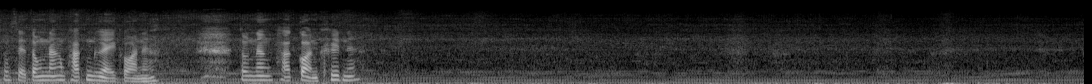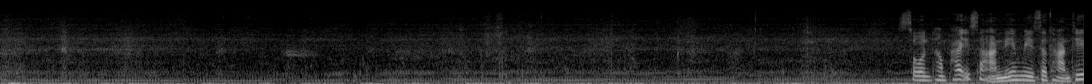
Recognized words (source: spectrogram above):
สงสัยต้องนั่งพักเหนื่อยก่อนนะ ต้องนั่งพักก่อนขึ้นนะ นทางภาคอีสานนี่มีสถานที่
